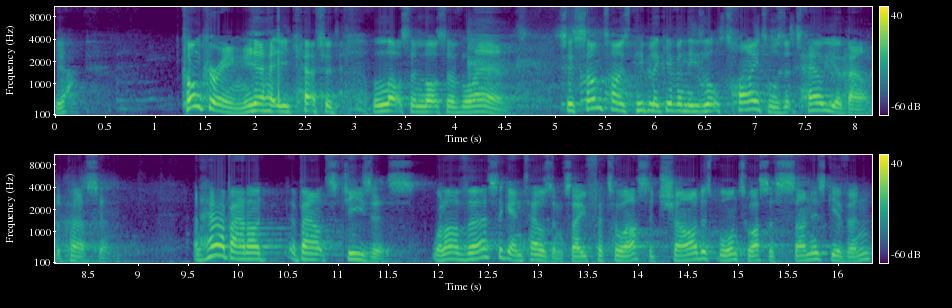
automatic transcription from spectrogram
Yeah? Conquering. Yeah, he captured lots and lots of land. So sometimes people are given these little titles that tell you about the person. And how about, our, about Jesus? Well, our verse again tells them so, for to us a child is born, to us a son is given,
